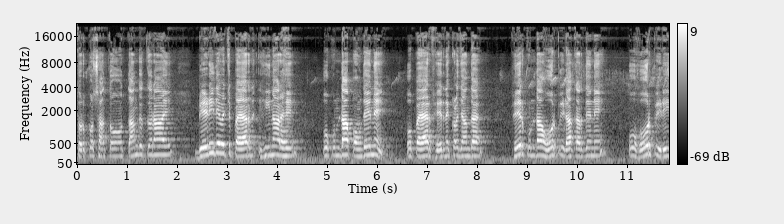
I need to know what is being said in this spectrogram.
ਤੁਰਕੋ ਸਾਤੋਂ ਤੰਗ ਕਰਾਏ। ਬੇੜੀ ਦੇ ਵਿੱਚ ਪੈਰ ਹੀ ਨਾ ਰਹੇ, ਉਹ ਕੁੰਡਾ ਪਾਉਂਦੇ ਨੇ, ਉਹ ਪੈਰ ਫੇਰ ਨਿਕਲ ਜਾਂਦਾ ਹੈ। ਫੇਰ ਕੁੰਡਾ ਹੋਰ ਭੀੜਾ ਕਰਦੇ ਨੇ, ਉਹ ਹੋਰ ਭੀੜੀ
